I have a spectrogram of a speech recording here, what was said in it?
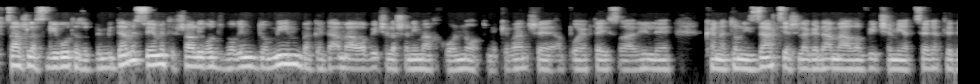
תוצר של הסגירות הזאת. במידה מסוימת אפשר לראות דברים דומים בגדה המערבית של השנים האחרונות מכיוון שהפרויקט הישראלי לקנטוניזציה של הגדה המערבית שמייצרת את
